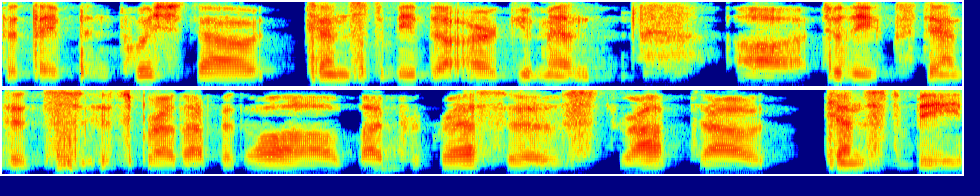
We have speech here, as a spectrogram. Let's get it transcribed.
that they've been pushed out tends to be the argument uh, to the extent it's it's brought up at all by progressives. Dropped out tends to be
